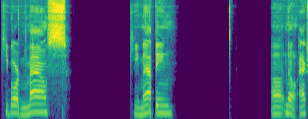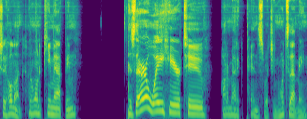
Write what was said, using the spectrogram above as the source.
keyboard and mouse, key mapping. Uh, no, actually, hold on. I don't want key mapping. Is there a way here to automatic pin switching? What's that mean?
